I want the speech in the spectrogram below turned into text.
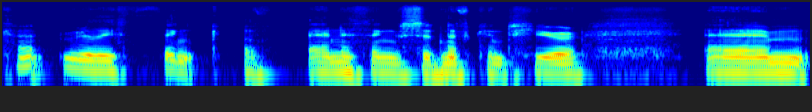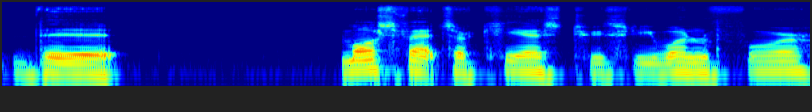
Can't really think of anything significant here. Um, the MOSFETs are KS2314.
